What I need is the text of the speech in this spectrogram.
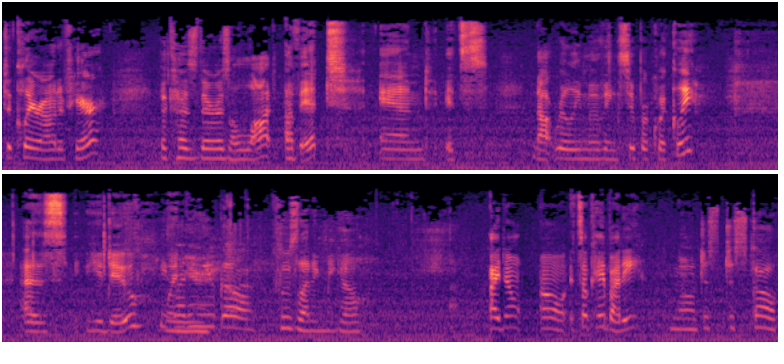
to clear out of here because there is a lot of it and it's not really moving super quickly as you do He's when letting you're you go. Who's letting me go? I don't. Oh, it's okay, buddy. No, just just go.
